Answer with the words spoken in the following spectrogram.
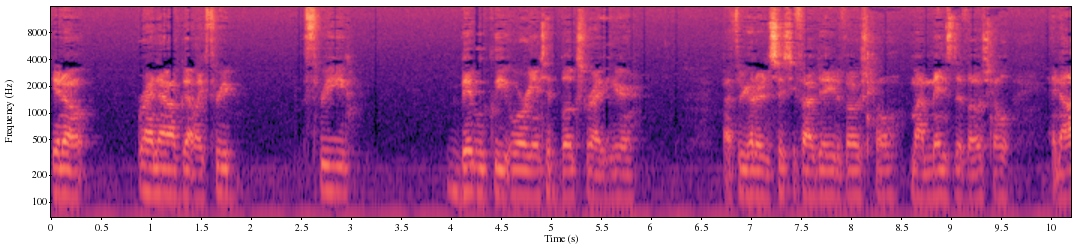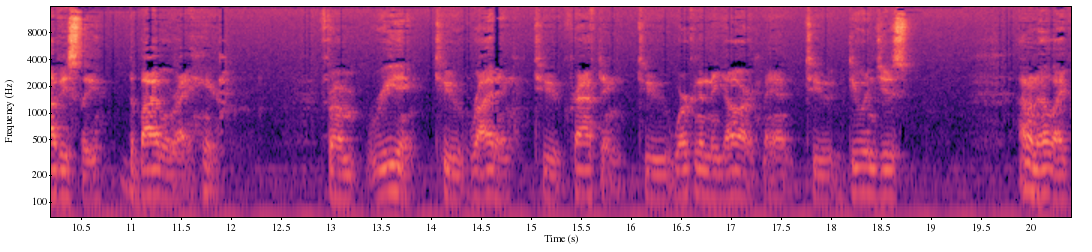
You know, right now I've got like three three biblically oriented books right here. My 365 day devotional, my men's devotional, and obviously the Bible right here. From reading to writing to crafting to working in the yard, man, to doing just I don't know, like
